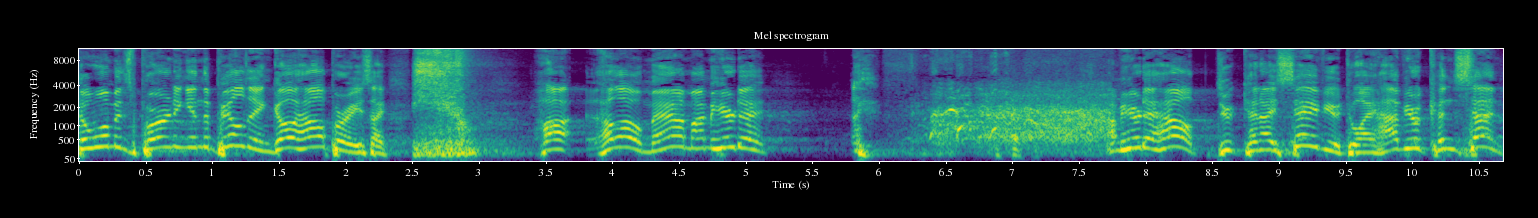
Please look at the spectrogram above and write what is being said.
woman's burning in the building. Go help her. He's like, "Shoo. Huh, hello, ma'am. I'm here to. I'm here to help. Do, can I save you? Do I have your consent?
